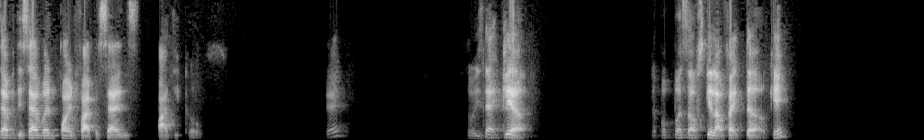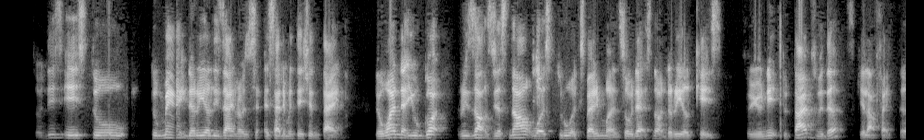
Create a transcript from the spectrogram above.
77.5% particles. Okay? So is that clear? the purpose of scale up factor, okay? So this is to, to make the real design of a sedimentation tank. The one that you got results just now was through experiment, so that's not the real case. So you need to times with the scale up factor.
